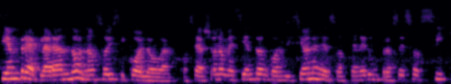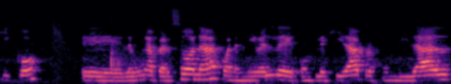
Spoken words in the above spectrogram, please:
siempre aclarando, no soy psicóloga, o sea, yo no me siento en condiciones de sostener un proceso psíquico eh, de una persona con el nivel de complejidad, profundidad,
